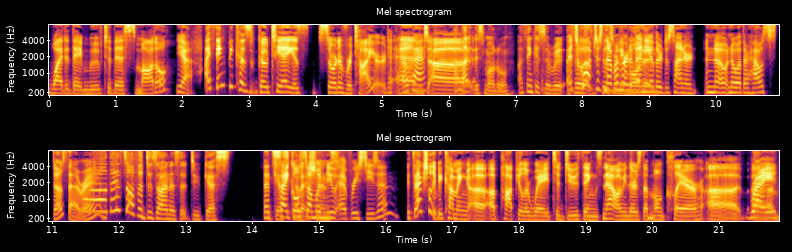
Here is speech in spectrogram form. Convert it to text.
Why did they move to this model? Yeah. I think because Gaultier is sort of retired. And, okay. Uh, I like this model. I think it's a re- It's cool. Like I've just never really heard modern. of any other designer. No, no other house does that, right? Oh, there's other designers that do guest that cycle someone new every season. it's actually becoming a, a popular way to do things now. I mean, there's the Moncler uh, Right. uh,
